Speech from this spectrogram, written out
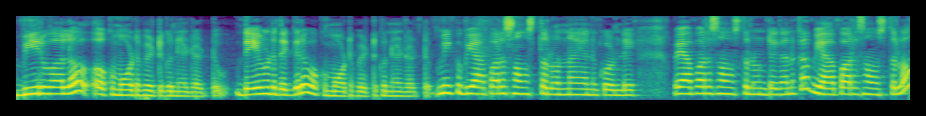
బీరువాలో ఒక మూట పెట్టుకునేటట్టు దేవుడి దగ్గర ఒక మూట పెట్టుకునేటట్టు. మీకు వ్యాపార సంస్థలు ఉన్నాయనుకోండి వ్యాపార సంస్థలు ఉంటే కనుక వ్యాపార సంస్థలో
